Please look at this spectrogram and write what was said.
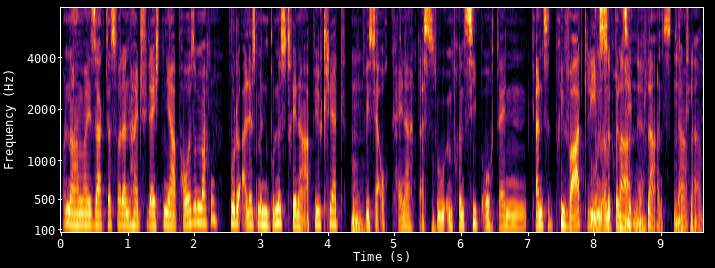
Und dann haben wir gesagt, dass wir dann halt vielleicht ein Jahr Pause machen. Wurde alles mit dem Bundestrainer abgeklärt. Mhm. Weiß ja auch keiner, dass du im Prinzip auch dein ganzes Privatleben im Prinzip planen, ne? planst. Ja, klar.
